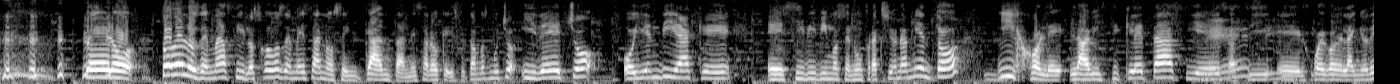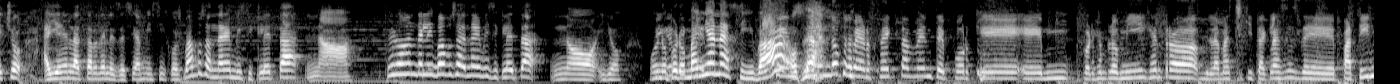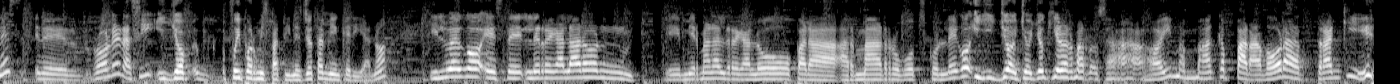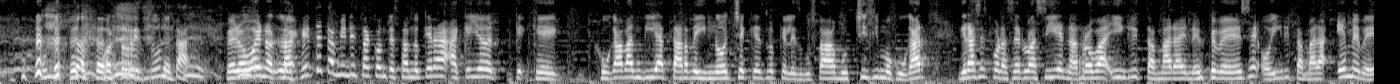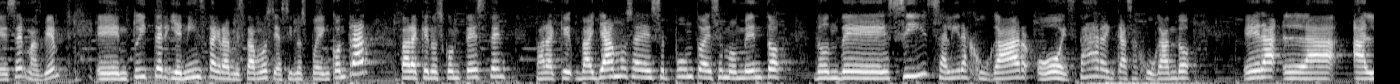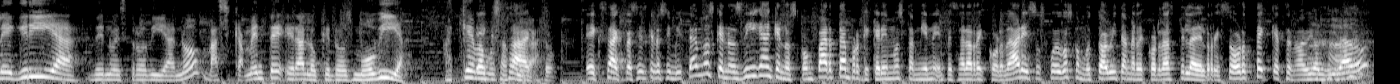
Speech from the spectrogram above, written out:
pero todos los demás sí, los juegos de mesa nos encantan, es algo que disfrutamos mucho y de hecho hoy en día que eh, si vivimos en un fraccionamiento. Híjole, la bicicleta sí es así el juego del año. De hecho, ayer en la tarde les decía a mis hijos, ¿vamos a andar en bicicleta? No. Pero ándale, ¿vamos a andar en bicicleta? No. Y yo, bueno, pero mañana sí va. Te o sea. entiendo perfectamente porque, em, por ejemplo, mi hija entró, la más chiquita, clases de patines, de roller, así, y yo fui por mis patines, yo también quería, ¿no? Y luego este, le regalaron, eh, mi hermana le regaló para armar robots con Lego y yo, yo, yo quiero armarlos. O sea, ay, mamá, caparadora, tranqui. resulta. Pero bueno, la gente también está contestando que era aquello que, que jugaban día, tarde y noche, que es lo que les gustaba muchísimo jugar. Gracias por hacerlo así en arroba Ingrid Tamara MBS o Ingrid Tamara MBS, más bien. En Twitter y en Instagram estamos y así nos puede encontrar para que nos contesten, para que vayamos a ese punto, a ese momento donde sí salir a jugar o estar en casa jugando era la alegría de nuestro día, ¿no? Básicamente era lo que nos movía. ¿A qué vamos a jugar? Exacto, así es que los invitamos que nos digan, que nos compartan, porque queremos también empezar a recordar esos juegos, como tú ahorita me recordaste la del resorte, que se me había olvidado.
